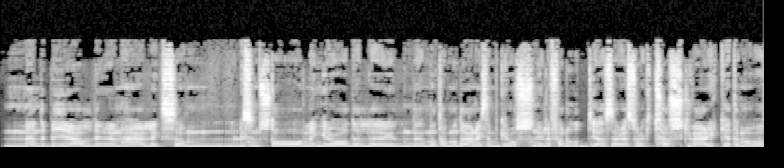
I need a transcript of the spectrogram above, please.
Men det blir aldrig den här liksom, liksom Stalingrad eller om man tar moderna exempel Grosny eller Fallujah, alltså det här stora töskverket där man bara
